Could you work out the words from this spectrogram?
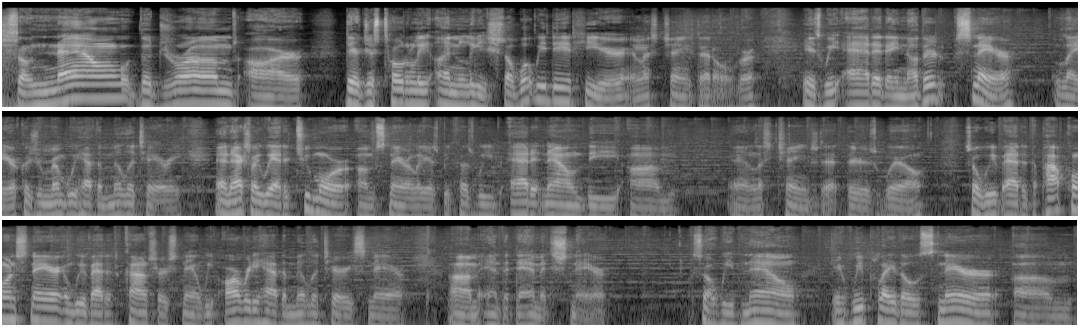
So now the drums are, they're just totally unleashed. So what we did here, and let's change that over, is we added another snare layer because you remember we had the military. And actually we added two more um, snare layers because we've added now the um, and let's change that there as well. So we've added the popcorn snare and we've added the concert snare. We already have the military snare um, and the damage snare. So we've now if we play those snare um,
